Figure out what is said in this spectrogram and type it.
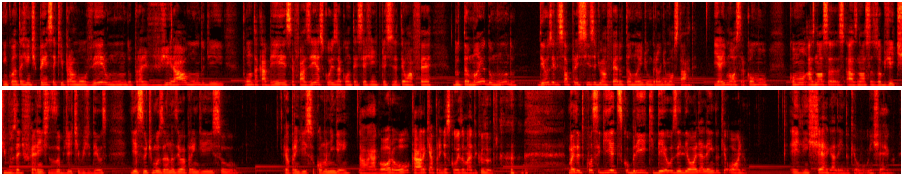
Enquanto a gente pensa que para mover o mundo, para girar o mundo de ponta cabeça, fazer as coisas acontecer, a gente precisa ter uma fé do tamanho do mundo. Deus ele só precisa de uma fé do tamanho de um grão de mostarda. E aí mostra como como as nossas as nossos objetivos é diferente dos objetivos de Deus. E esses últimos anos eu aprendi isso eu aprendi isso como ninguém ah, agora ou o cara que aprende as coisas mais do que os outros. Mas eu conseguia descobrir que Deus ele olha além do que eu olho. Ele enxerga além do que eu enxergo.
